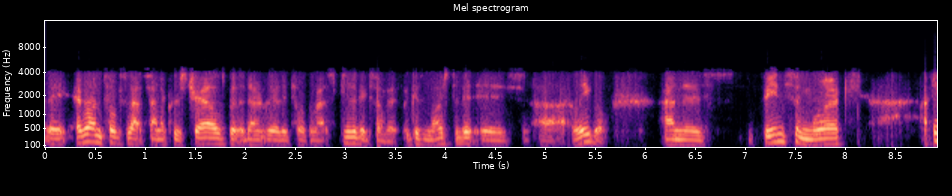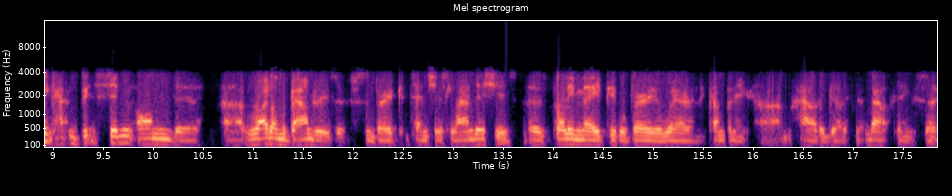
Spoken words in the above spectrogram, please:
They, everyone talks about Santa Cruz trails, but they don't really talk about specifics of it because most of it is uh, illegal. And there's been some work, I think, sitting on the uh, right on the boundaries of some very contentious land issues has probably made people very aware in the company um, how to go about things. So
